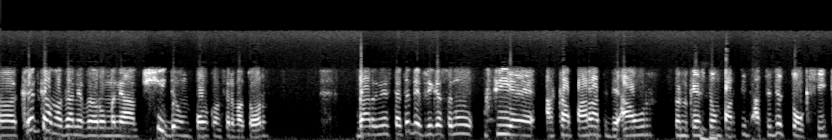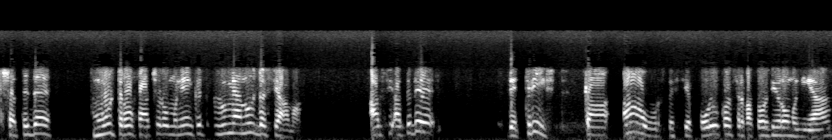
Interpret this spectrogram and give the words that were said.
Uh, cred că am avea nevoie în România și de un pol conservator, dar ne este atât de frică să nu fie acaparat de aur, pentru că este un partid atât de toxic și atât de mult rău face România încât lumea nu-și dă seama. Ar fi atât de, de trist ca aur să fie polul conservator din România,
